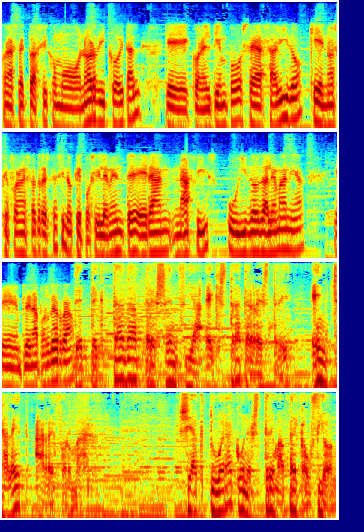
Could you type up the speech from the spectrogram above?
con aspecto así como nórdico y tal, que con el tiempo se ha sabido que no es que fueran extraterrestres, sino que posiblemente eran nazis huidos de Alemania en plena posguerra. Detectada presencia extraterrestre en chalet a reformar. se actuará con extrema precaución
